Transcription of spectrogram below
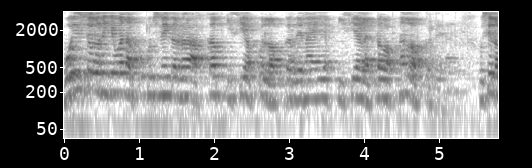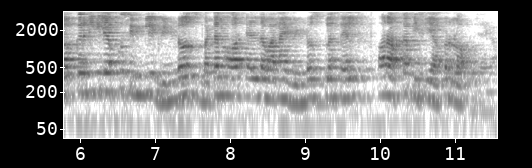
वो इंस्टॉल होने के बाद आपको कुछ नहीं करना, आपका पीसी आपको लॉक कर देना है या पीसी या लैपटॉप अपना लॉक कर देना है। उसे लॉक करने के लिए आपको सिंपली विंडोज़ बटन और एल दबाना है विंडोज़ प्लस एल और आपका पीसी यहाँ पर लॉक हो जाएगा।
